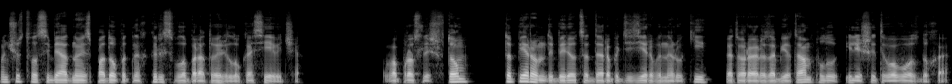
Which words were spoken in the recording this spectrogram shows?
Он чувствовал себя одной из подопытных крыс в лаборатории Лукасевича. Вопрос лишь в том, кто первым доберется до роботизированной руки, которая разобьет ампулу и лишит его воздуха.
